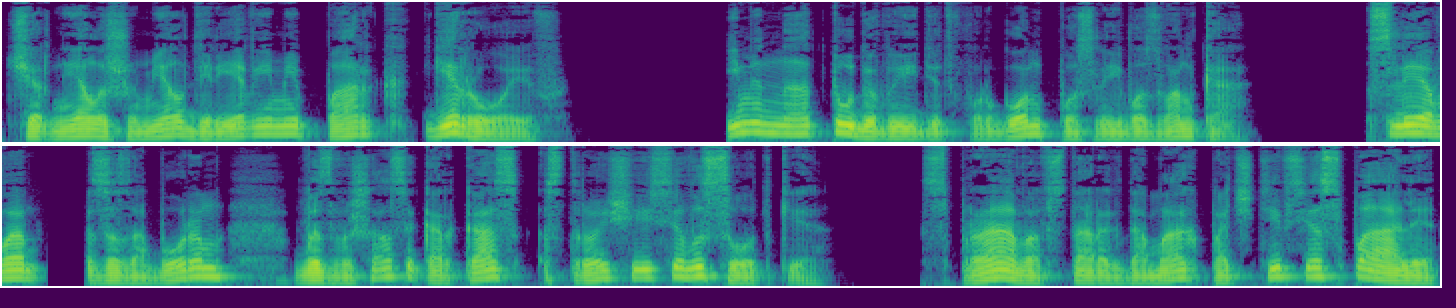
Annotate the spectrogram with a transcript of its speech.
чернел и шумел деревьями парк героев. Именно оттуда выйдет фургон после его звонка. Слева, за забором, возвышался каркас строящейся высотки. Справа, в старых домах, почти все спали,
